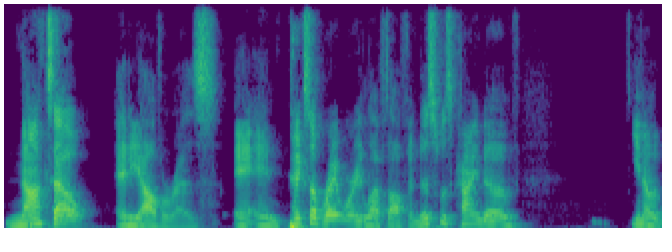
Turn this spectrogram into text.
knocks out Eddie Alvarez and, and picks up right where he left off. And this was kind of, you know,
